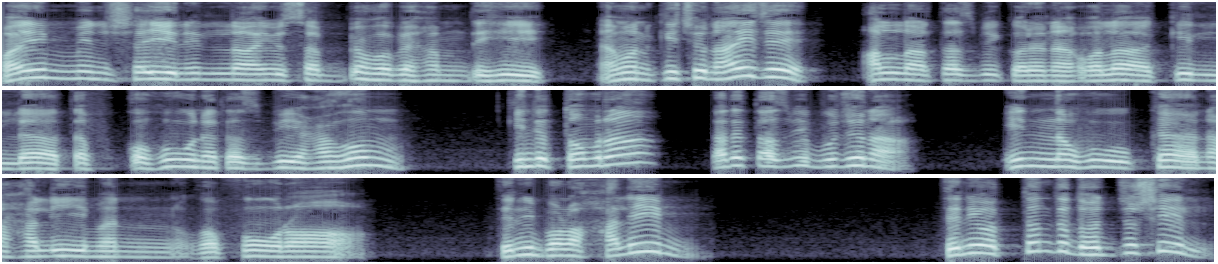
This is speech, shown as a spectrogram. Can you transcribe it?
মান মিন এমন কিছু নাই যে আল্লাহর তাসবিহ করে না। ওয়ালা কিল্লা কিন্তু তোমরা তাদের তাসবিহ বুঝো না। তিনি বড় হালিম। তিনি অত্যন্ত ধৈর্যশীল।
